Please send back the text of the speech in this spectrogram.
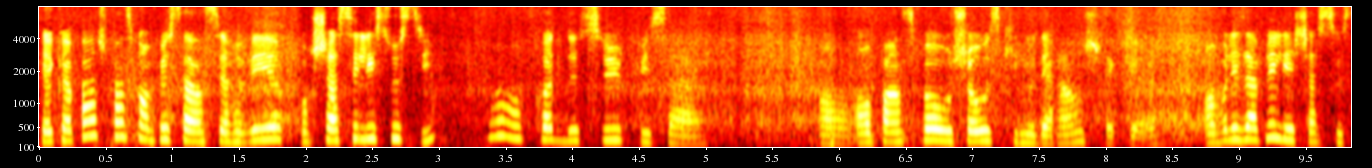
quelque part, je pense qu'on peut s'en servir pour chasser les soucis. On frotte dessus, puis ça, on, ne pense pas aux choses qui nous dérangent. Fait que, on va les appeler les chasse-soucis.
